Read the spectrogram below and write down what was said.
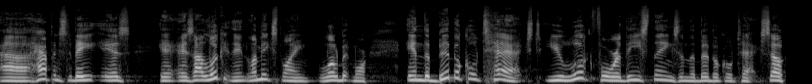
uh, happens to be, is as I look at it, let me explain a little bit more. In the biblical text, you look for these things in the biblical text. So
